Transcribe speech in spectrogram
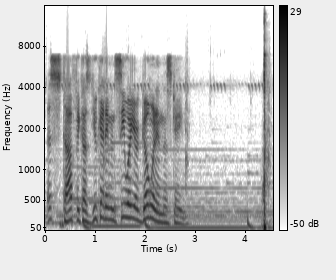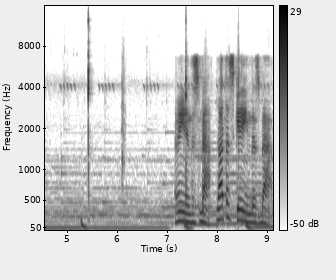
This is tough because you can't even see where you're going in this game. I mean, in this map. Not this game, this map.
